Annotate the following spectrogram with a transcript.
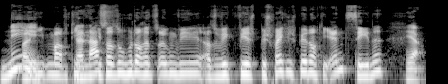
Nee, Weil die, die, die versuchen doch jetzt irgendwie, also wir, wir besprechen später noch die Endszene, ja.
